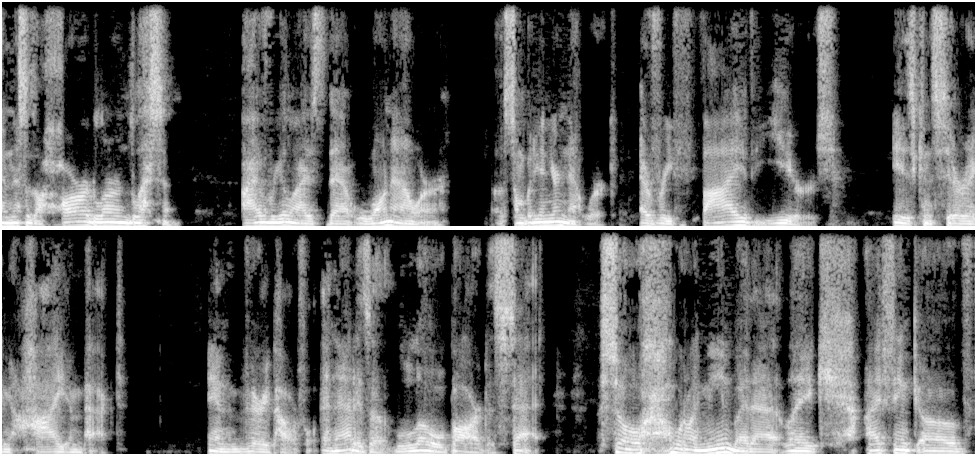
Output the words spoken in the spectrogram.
and this is a hard learned lesson I've realized that one hour of somebody in your network every five years is considering high impact and very powerful. And that is a low bar to set. So, what do I mean by that? Like, I think of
